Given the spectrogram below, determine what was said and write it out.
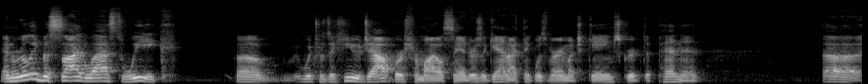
And really, beside last week, uh, which was a huge outburst for Miles Sanders, again, I think was very much game script dependent. Uh,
